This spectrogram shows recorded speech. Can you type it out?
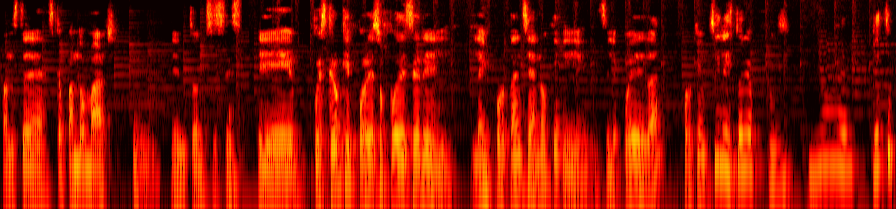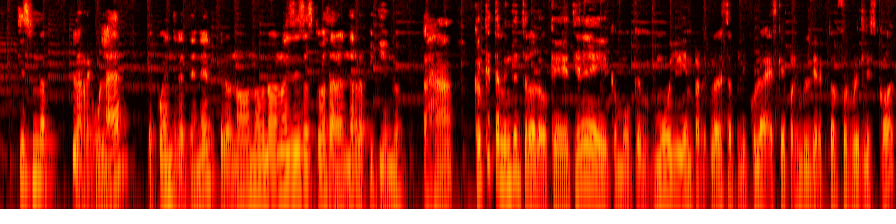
Cuando está escapando Marge. Entonces, este, pues creo que por eso puede ser el, la importancia, ¿no? Que le, se le puede dar. Porque en sí la historia, pues, no, pienso que es una película regular, te puede entretener, pero no, no, no, no es de esas que vas a andar repitiendo. Ajá. Creo que también dentro de lo que tiene como que muy en particular esta película es que, por ejemplo, el director fue Ridley Scott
